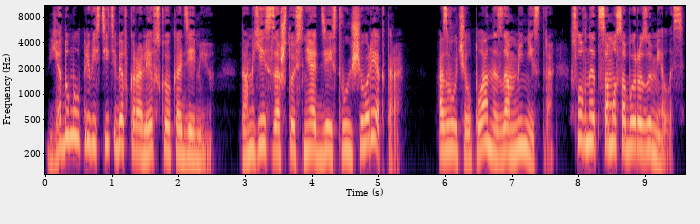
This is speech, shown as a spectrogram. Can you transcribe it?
«Я думал привести тебя в Королевскую академию. Там есть за что снять действующего ректора», — озвучил планы замминистра, словно это само собой разумелось.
